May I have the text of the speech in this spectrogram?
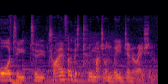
or to, to try and focus too much on lead generation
